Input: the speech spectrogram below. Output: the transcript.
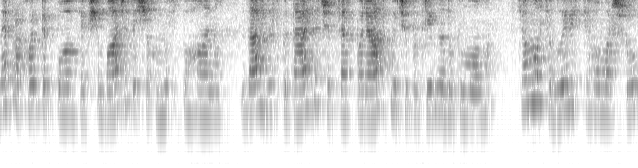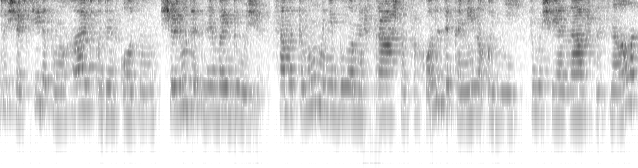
Не проходьте повз, якщо бачите, що комусь погано. Завжди спитайте, чи все в порядку і чи потрібна допомога. В цьому особливість цього маршруту, що всі допомагають один одному, що люди не байдужі. Саме тому мені було не страшно проходити каміно одній, тому що я завжди знала,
